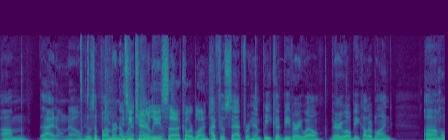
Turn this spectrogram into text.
Um, I don't know. It was a bummer. And a You think letdown, Tanner you Lee's know. uh, colorblind? I feel sad for him. He could be very well, very well be colorblind. Um,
